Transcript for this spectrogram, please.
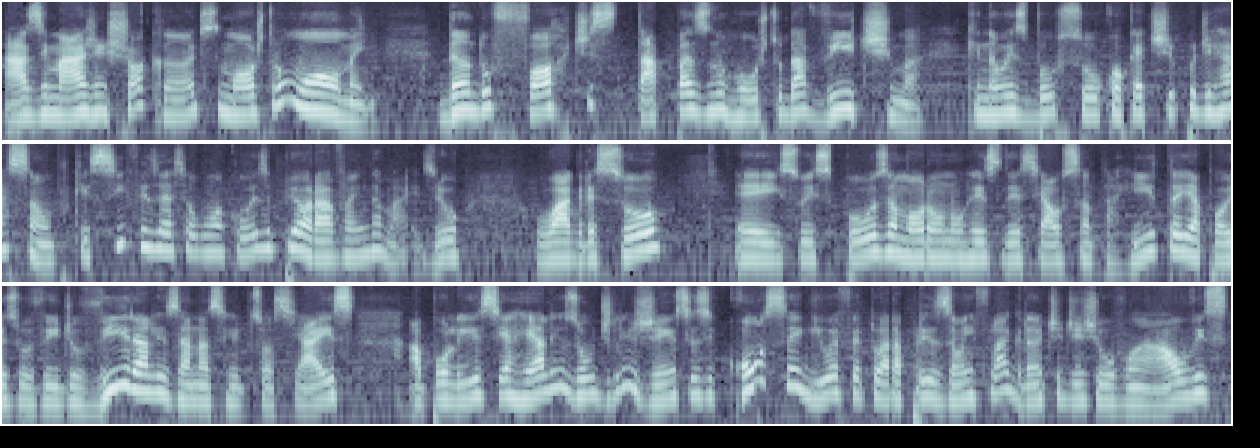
As imagens chocantes mostram um homem dando fortes tapas no rosto da vítima, que não esboçou qualquer tipo de reação, porque se fizesse alguma coisa, piorava ainda mais, viu? O agressor é, e sua esposa moram no residencial Santa Rita e após o vídeo viralizar nas redes sociais, a polícia realizou diligências e conseguiu efetuar a prisão em flagrante de Gilvan Alves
